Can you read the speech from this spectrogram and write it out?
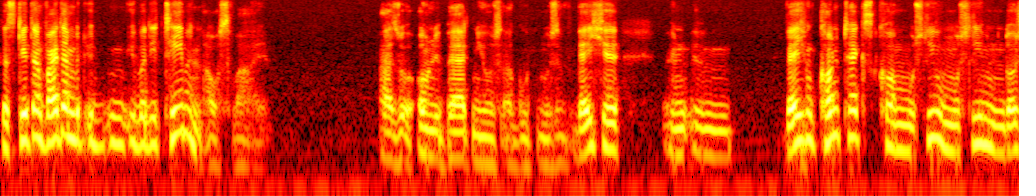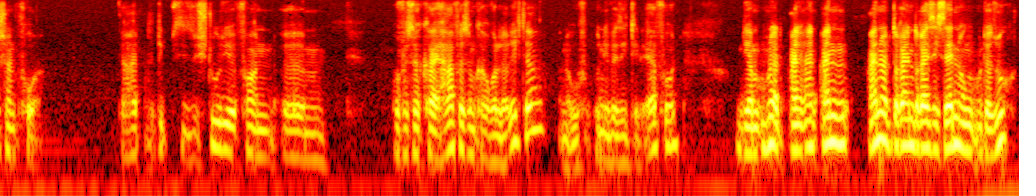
das geht dann weiter mit über die Themenauswahl. Also only bad news are good news. Welche, in, welchem Kontext kommen Muslime und Muslimen in Deutschland vor? Da gibt es diese Studie von ähm, Professor Kai Hafes und Carola Richter an der Universität Erfurt. Und die haben 100, ein, ein, 133 Sendungen untersucht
